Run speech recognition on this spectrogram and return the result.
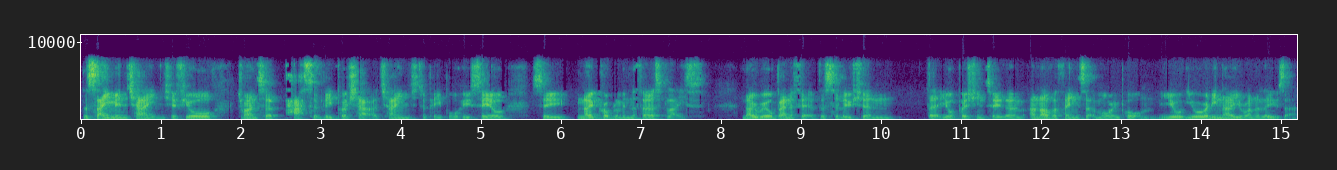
The same in change. If you're trying to passively push out a change to people who see see no problem in the first place, no real benefit of the solution that you're pushing to them and other things that are more important. You you already know you're on a loser.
